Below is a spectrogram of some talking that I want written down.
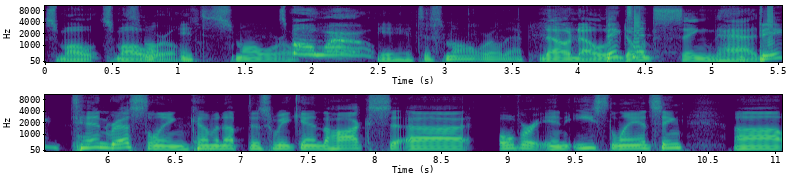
Small, small, world. It's a small world. Small world. Yeah, it's a small world. After. No, no, Big don't Ten- sing that. Big Ten wrestling coming up this weekend. The Hawks uh, over in East Lansing. Uh,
